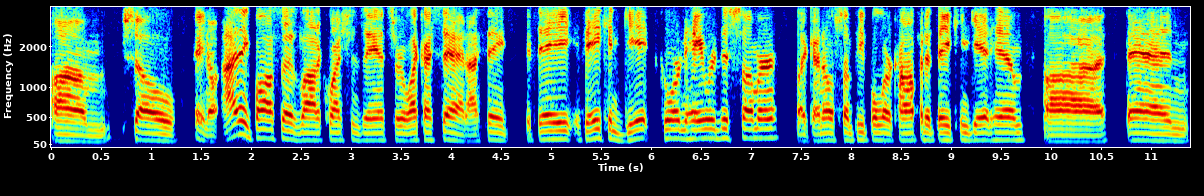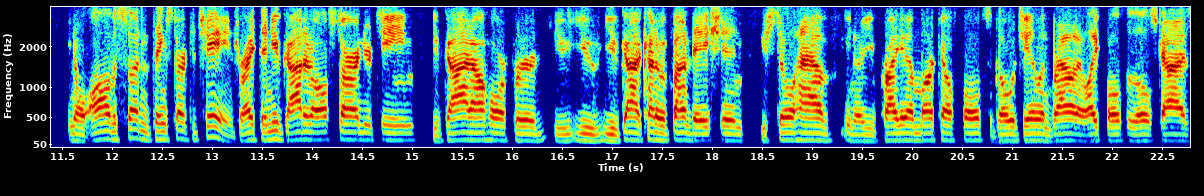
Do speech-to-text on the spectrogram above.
Um, so you know, I think Boston has a lot of questions to answer. Like I said, I think if they if they can get Gordon Hayward this summer, like I know some people are confident they can get him, uh, then you know all of a sudden things start to change, right? Then you've got an All Star on your team, you've got Al Horford, you you you've got kind of a foundation. You still have you know you probably gonna have Markelle Fultz to go with Jaylen Brown. I like both of those guys.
